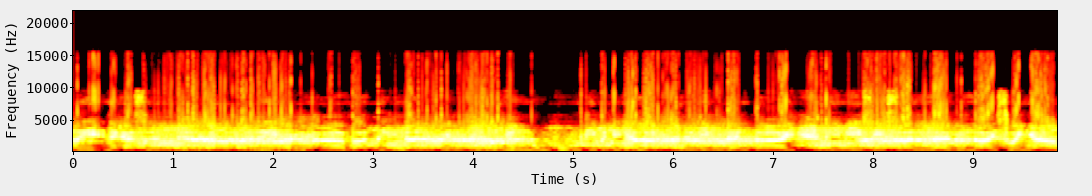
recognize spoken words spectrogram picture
เตะนะคะซึ่งผ้าปาเตะหรือผ้าบาติกนั้นเป็นเครื่องนุ่งห่มที่เป็นเอกลักษณ์ของหญิงแดนใต้ ที่มีสีสันและลวดลายสวยงาม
